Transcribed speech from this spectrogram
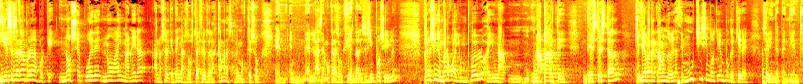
Y este es el gran problema porque no se puede, no hay manera, a no ser que tengas dos tercios de las cámaras, sabemos que eso en, las democracias occidentales es imposible, pero sin embargo hay un pueblo, hay una, una parte de este Estado que lleva reclamando desde hace muchísimo tiempo que quiere ser independiente.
